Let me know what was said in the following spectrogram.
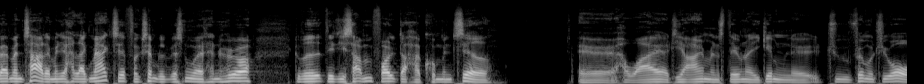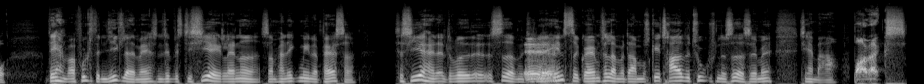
hvad man tager det, men jeg har lagt mærke til, for eksempel, hvis nu at han hører, du ved, det er de samme folk, der har kommenteret øh, Hawaii og de her Ironman-stævner igennem øh, 20-25 år. Det er han bare fuldstændig ligeglad med. Sådan, hvis de siger et eller andet, som han ikke mener passer, så siger han, at du ved, der sidder med ja, ja. Instagram, selvom der er måske 30.000, der sidder og ser med, så siger han bare, bollocks!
